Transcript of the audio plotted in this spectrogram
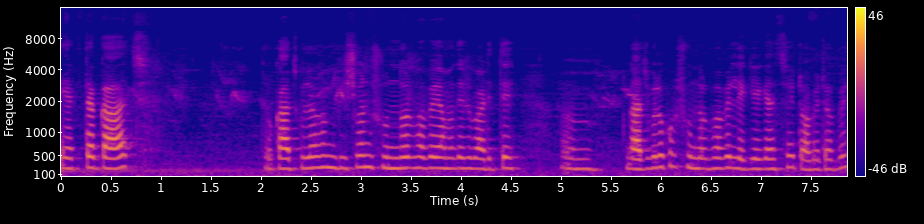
এই একটা গাছ। তো গাছগুলো এখন ভীষণ সুন্দরভাবে আমাদের বাড়িতে গাছগুলো খুব সুন্দরভাবে লেগে গেছে টবে টবে।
